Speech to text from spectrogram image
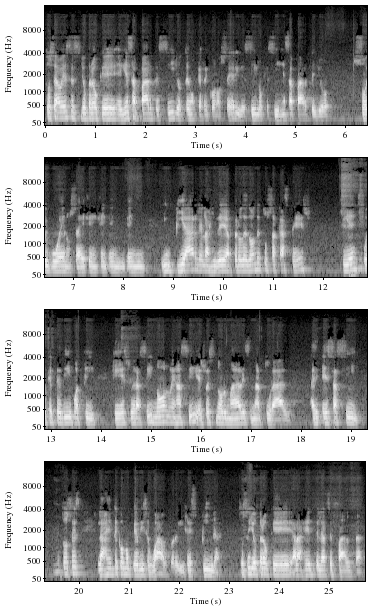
entonces a veces yo creo que en esa parte sí yo tengo que reconocer y decirlo que sí, en esa parte yo soy bueno, o sea, en, en, en limpiarle las ideas, pero ¿de dónde tú sacaste eso? ¿Quién fue que te dijo a ti que eso era así? No, no es así, eso es normal, es natural, es así. Entonces la gente como que dice, wow, pero y respira. Entonces yo creo que a la gente le hace falta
